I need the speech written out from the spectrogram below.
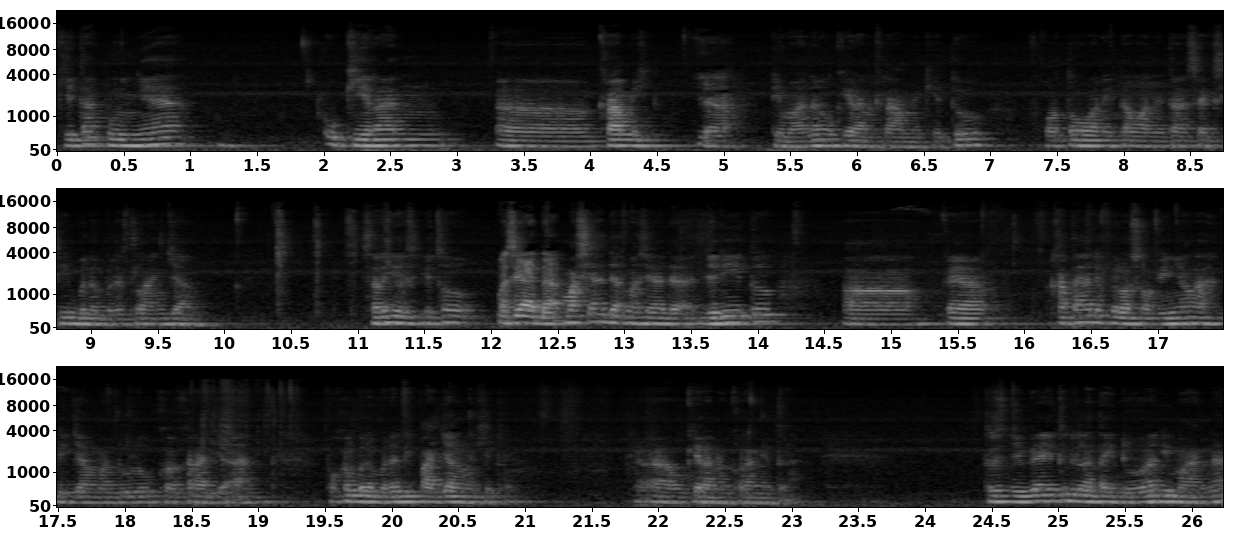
kita punya ukiran eh, keramik Ya. Di mana ukiran keramik itu foto wanita-wanita seksi bener-bener telanjang. Serius itu Masih ada. masih ada masih ada. Jadi itu eh, kayak katanya ada filosofinya lah di zaman dulu ke kerajaan. Pokoknya benar-benar dipajang gitu eh, ukiran-ukiran itu. Terus juga itu di lantai dua di mana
